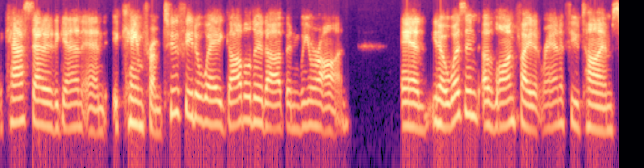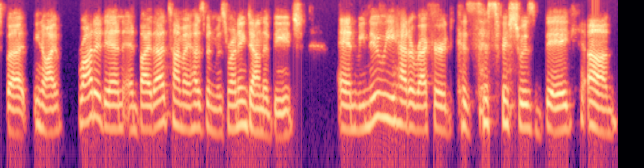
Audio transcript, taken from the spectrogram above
I cast at it again, and it came from two feet away, gobbled it up, and we were on. And you know, it wasn't a long fight. It ran a few times, but you know, I brought it in, and by that time, my husband was running down the beach and we knew he had a record because this fish was big. Um,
